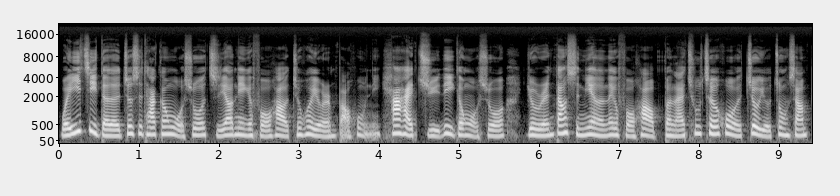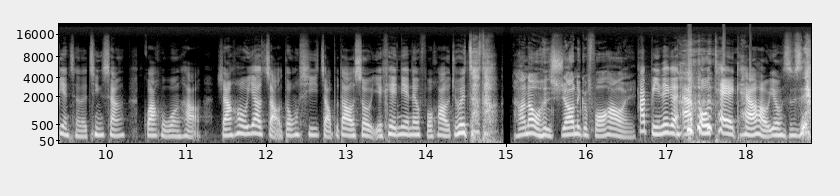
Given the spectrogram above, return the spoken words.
唯一记得的就是她跟我说，只要念个佛号，就会有人保护你。她还举例跟我说，有人当时念了那个佛号，本来出车祸就有重伤，变成了轻伤。刮胡问号，然后要找东西找不到的时候，也可以念那个佛号，就会找到。好，那我很需要那个符号哎，它比那个 Apple Tag 还要好用，是不是？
